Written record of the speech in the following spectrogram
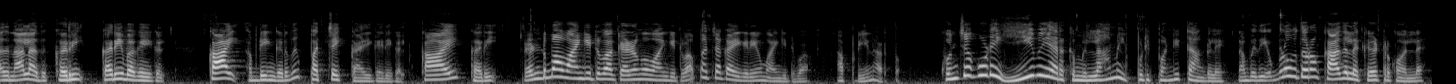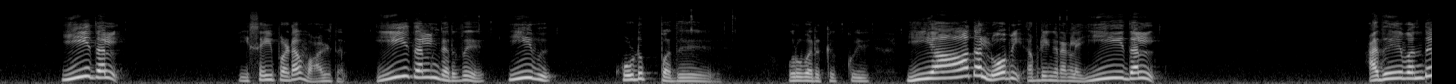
அதனால் அது கறி கறி வகைகள். காய் அப்படிங்கிறது பச்சை காய்கறிகள். காய் கறி ரெண்டுமா வாங்கிட்டு வா கிழங்கும் வாங்கிட்டு வா பச்சை காய்கறியும் வாங்கிட்டு வா அப்படின்னு அர்த்தம். கொஞ்சம் கூட ஈவு இறக்கம் இல்லாமல் இப்படி பண்ணிட்டாங்களே. நம்ம இது எவ்வளவு தூரம் காதில் கேட்டிருக்கோம் இல்லை? ஈதல் இசைப்பட வாழ்தல். ஈதல்ங்கிறது ஈவு கொடுப்பது. ஒருவருக்கு ஈயாத லோபி அப்படிங்கிறாங்களே ஈதல். அது வந்து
